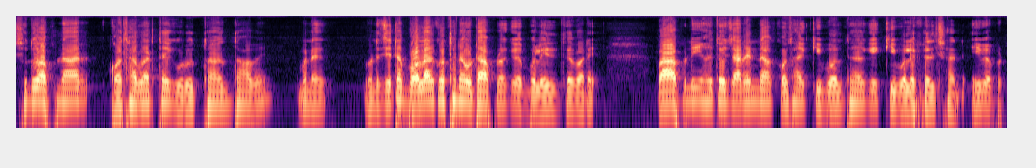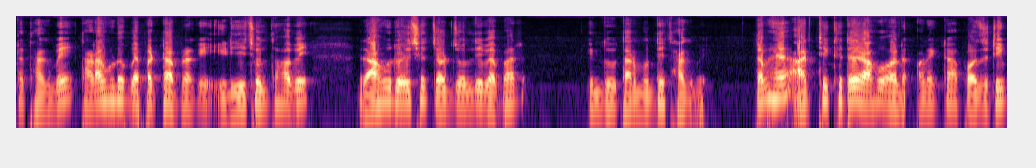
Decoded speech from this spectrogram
শুধু আপনার কথাবার্তায় গুরুত্ব আনতে হবে। মানে মানে যেটা বলার কথা না, ওটা আপনাকে বলে দিতে পারে। বা আপনি হয়তো জানেন না কোথায় কি বলতে হবে, কি বলে ফেলছেন, এই ব্যাপারটা থাকবে। তাড়াহুড়ো ব্যাপারটা আপনাকে এড়িয়ে চলতে হবে। রাহু রয়েছে, চটজলদি ব্যাপার কিন্তু তার মধ্যে থাকবে। তবে হ্যাঁ আর্থিক ক্ষেত্রে রাহু অনেকটা পজিটিভ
